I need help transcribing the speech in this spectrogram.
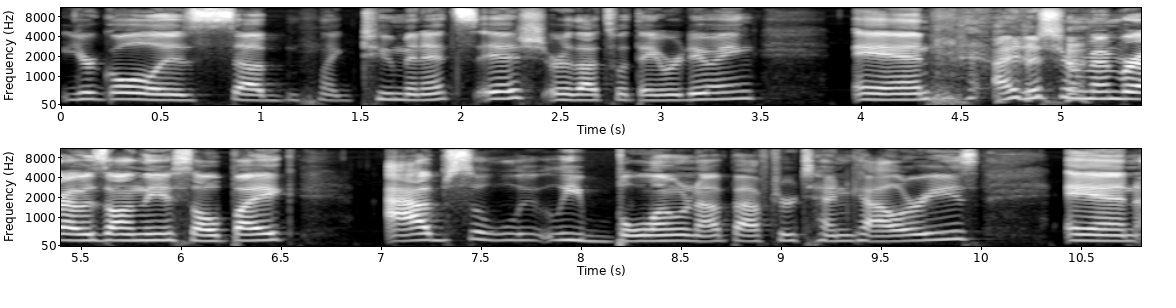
your goal is sub like two minutes ish, or that's what they were doing. And I just remember I was on the assault bike, absolutely blown up after 10 calories. And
